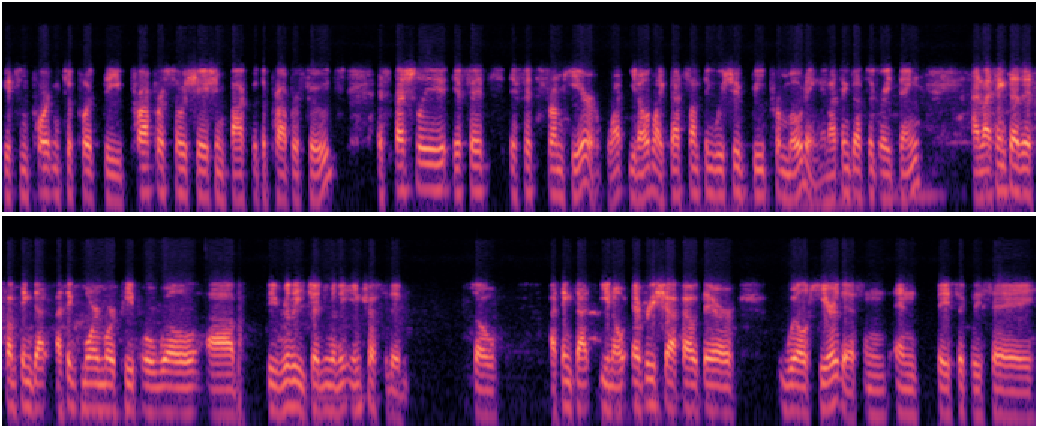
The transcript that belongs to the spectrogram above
it's important to put the proper association back with the proper foods, especially if it's if it's from here. What you know, like that's something we should be promoting, and I think that's a great thing, and I think that it's something that I think more and more people will uh, be really genuinely interested in. So I think that you know every chef out there will hear this and, and basically say,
